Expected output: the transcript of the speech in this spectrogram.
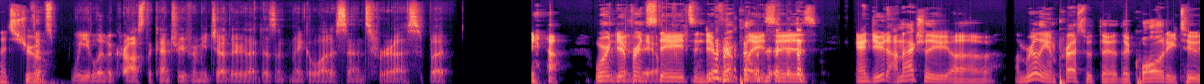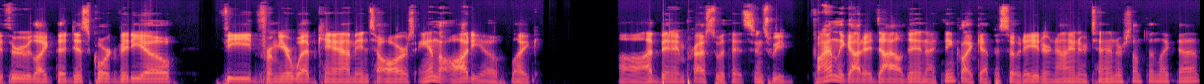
That's true. Since we live across the country from each other, that doesn't make a lot of sense for us. But Yeah. We're in What are you gonna different states and different places. and dude, I'm actually uh I'm really impressed with the the quality too through like the Discord video feed from your webcam into ours and the audio. Like uh I've been impressed with it since we finally got it dialed in. I think like episode 8 or 9 or 10 or something like that.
